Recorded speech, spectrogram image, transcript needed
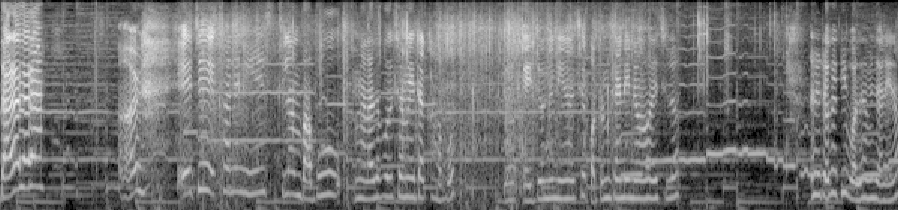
দাঁড়া দাঁড়া। আর এই যে এখানে নিয়ে এসেছিলাম বাবু মেলাতে বলছে আমি এটা খাব। তো এই জন্য নিয়ে হয়েছে কটন ক্যান্ডি নেওয়া হয়েছিল। এটাকে কি বলে আমি জানি না।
